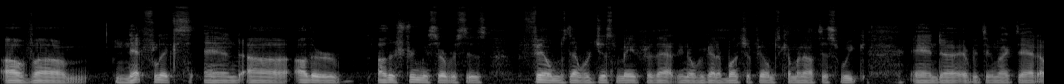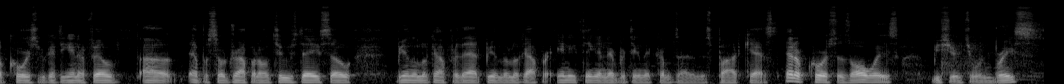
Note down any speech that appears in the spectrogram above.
of um, Netflix and uh, other other streaming services films that were just made for that. You know, we got a bunch of films coming out this week, and uh, everything like that. Of course, we got the NFL uh, episode dropping on Tuesday, so be on the lookout for that. Be on the lookout for anything and everything that comes out of this podcast. And of course, as always, be sure to embrace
